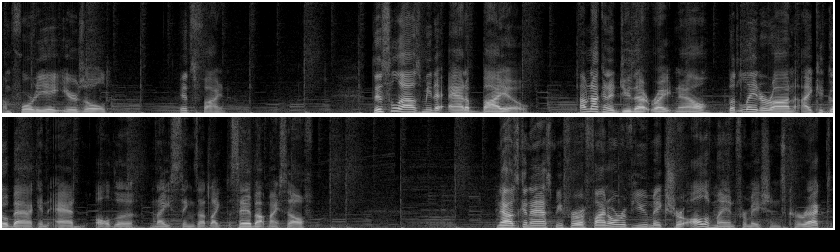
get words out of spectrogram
I'm 48 years old. It's fine. This allows me to add a bio. I'm not going to do that right now, but later on I could go back and add all the nice things I'd like to say about myself. Now it's going to ask me for a final review, make sure all of my information is correct,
